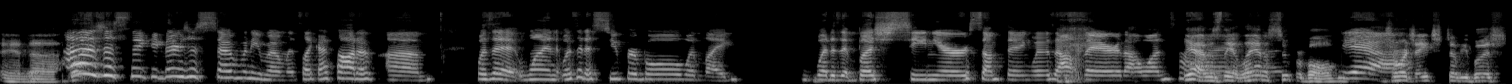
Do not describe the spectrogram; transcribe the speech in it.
And uh, I was just thinking, there's just so many moments. Like I thought of, um, was it one? Was it a Super Bowl when like, what is it, Bush Senior or something was out there that one time? yeah, it was the Atlanta Super Bowl. Yeah. George H.W. Bush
